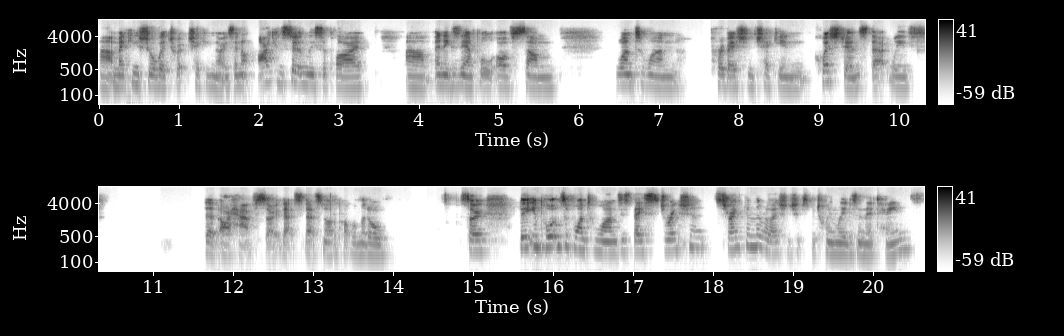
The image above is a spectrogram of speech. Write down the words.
uh, making sure we're checking those. And i can certainly supply um, an example of some one-to-one -one probation check-in questions that we've that i have. So that's that's not a problem at all. So the importance of one-to-ones is they strengthen strengthen the relationships between leaders and their teams.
